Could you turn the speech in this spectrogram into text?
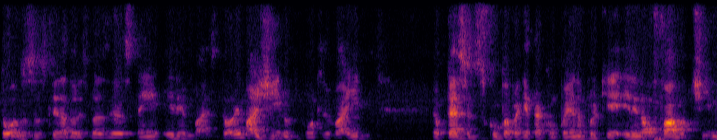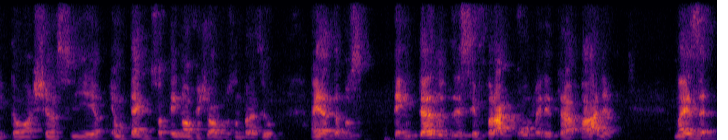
todos os treinadores brasileiros têm, ele faz. Então, eu imagino que contra o Ivaí, eu peço desculpa para quem está acompanhando, porque ele não fala o time, então a chance, é um técnico só tem nove jogos no Brasil, ainda estamos tentando decifrar como ele trabalha, mas é,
